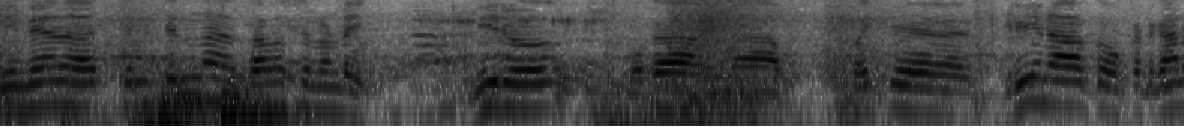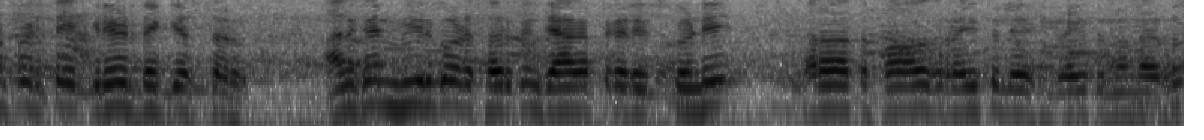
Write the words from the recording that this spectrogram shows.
మీ మీద చిన్న చిన్న సమస్యలు ఉన్నాయి. మీరు ఒక గ్రీన్ ఆకు ఒకటి కనపడితే గ్రేడ్ తగ్గిస్తారు. అందుకని మీరు కూడా సరుకుని జాగ్రత్తగా తెచ్చుకోండి. తర్వాత పోవాకు రైతులు వేసిన రైతులు ఉన్నారు.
